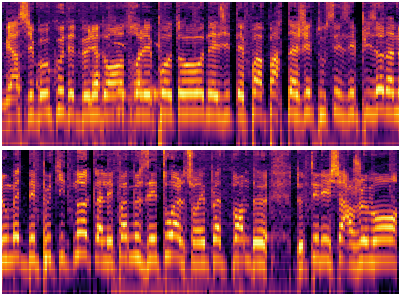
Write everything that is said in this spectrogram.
Merci beaucoup d'être venu dans Entre les poteaux. N'hésitez pas à partager tous ces épisodes, à nous mettre des petites notes, là, les fameuses étoiles sur les plateformes de, téléchargement.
